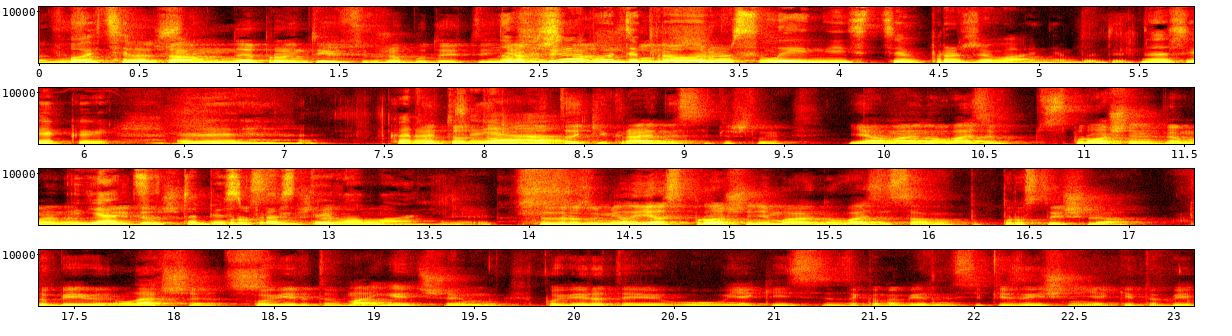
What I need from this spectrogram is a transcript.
Та не потім за це. Там не про інтуїцію вже буде йти. Ну, Як ти вже кажеш, буде воно про рослинність проживання буде. Знаєш, який. е, Коротше, То, то, то я, воно такі крайності пішли. Я маю на увазі спрощення для мене. я ти це йдеш тобі спростила магію. Ти зрозумів? Я спрощення маю на увазі саме простий шлях. Тобі легше повірити в магію, чим повірити у якісь закономірності фізичні, які тобі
